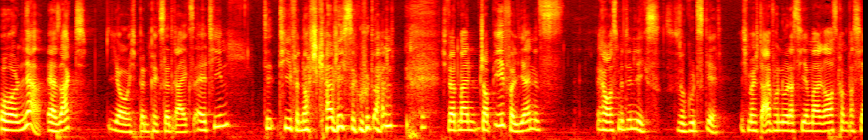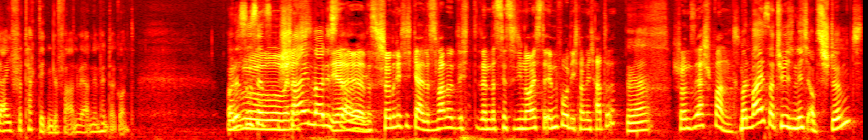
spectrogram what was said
Und ja, er sagt, yo, ich bin Pixel 3 XL Team. Die tiefe Notch kam nicht so gut an. Ich werde meinen Job eh verlieren. Jetzt raus mit den Leaks, so gut es geht. Ich möchte einfach nur, dass hier mal rauskommt, was hier eigentlich für Taktiken gefahren werden im Hintergrund. Und es ist Oh, jetzt das- scheinbar die Story. Ja, ja, das ist schon richtig geil. Das war natürlich, denn das ist jetzt die neueste Info, die ich noch nicht hatte. ja. Schon sehr spannend. Man weiß natürlich nicht, ob es stimmt,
